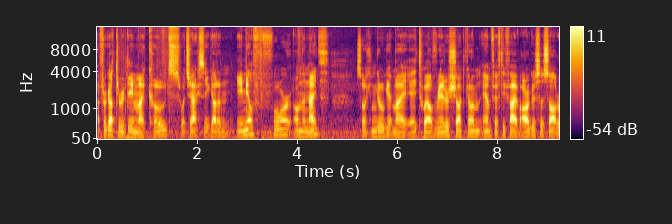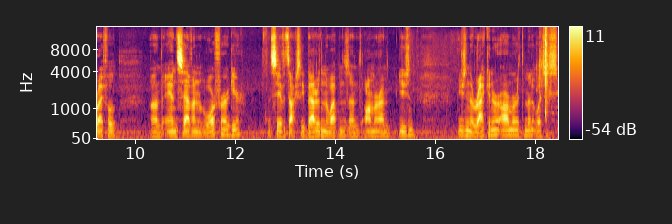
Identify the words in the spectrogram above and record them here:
I forgot to redeem my codes, which I actually got an email for on the 9th. So I can go get my A12 Raider shotgun, M55 Argus assault rifle, and N7 warfare gear, and see if it's actually better than the weapons and armor I'm using. I'm using the Reckoner armor at the minute, which is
